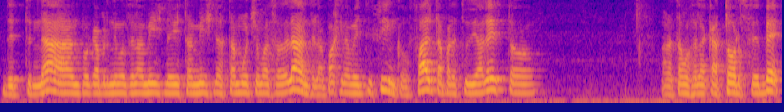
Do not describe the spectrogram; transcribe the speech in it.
De Tnan, porque aprendimos en la Mishnah y esta Mishnah está mucho más adelante, la página 25. Falta para estudiar esto. Ahora estamos en la 14b.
